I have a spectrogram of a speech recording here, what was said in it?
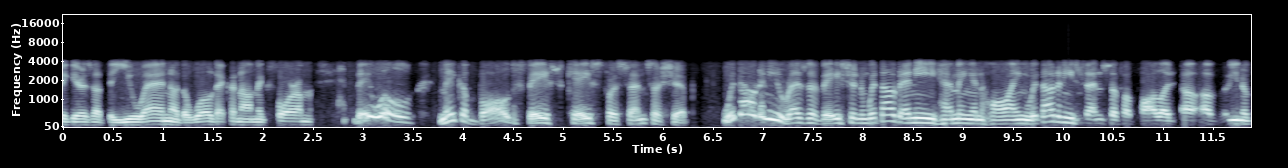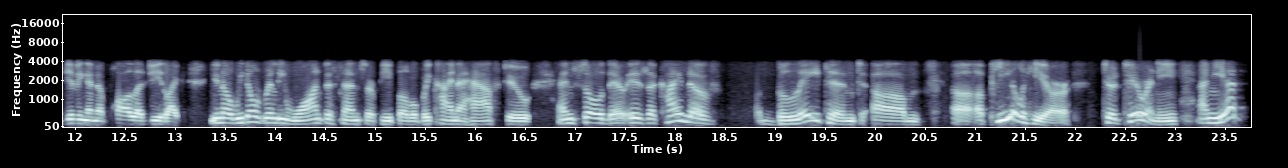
figures at the UN or the World Economic Forum, they will make a bald faced case for censorship without any reservation, without any hemming and hawing, without any sense of apology, uh, of you know, giving an apology, like you know, we don't really want to censor people, but we kind of have to. And so there is a kind of blatant um, uh, appeal here to tyranny, and yet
